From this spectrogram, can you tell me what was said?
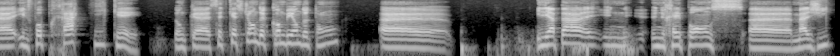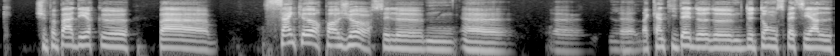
euh, il faut pratiquer. Donc euh, cette question de combien de temps, il n'y a pas une, réponse magique. Je peux pas dire que bah, 5 heures par jour, c'est euh, la, quantité de, de, de temps spécial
